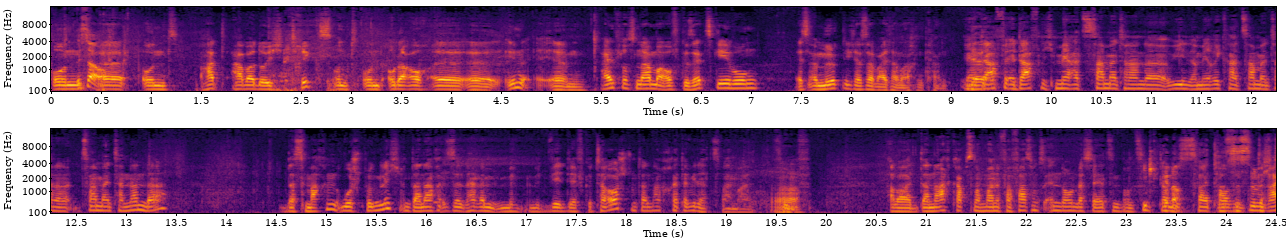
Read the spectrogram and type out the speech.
und, Mhm. Ist er auch. Äh, und hat aber durch Tricks und, und oder auch äh, äh, in, ähm, Einflussnahme auf Gesetzgebung es ermöglicht, dass er weitermachen kann. Er, Ja. darf, er darf nicht mehr als zweimal hintereinander, wie in Amerika, zweimal hintereinander, zweimal hintereinander das machen, ursprünglich. Und danach ist er, hat er mit, mit WDF getauscht und danach hat er wieder zweimal. Fünf. Aber danach gab es nochmal eine Verfassungsänderung, dass er jetzt im Prinzip, ich glaube, genau. bis Das ist nämlich der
